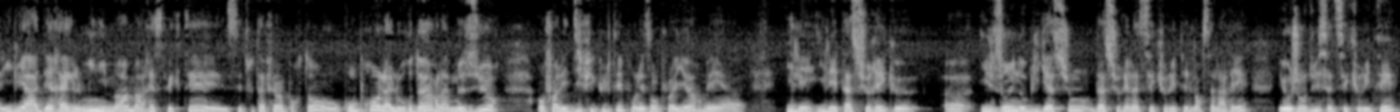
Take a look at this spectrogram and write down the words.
Il y a des règles minimum à respecter et c'est tout à fait important. On comprend la lourdeur, la mesure, enfin les difficultés pour les employeurs, mais il, est, il est assuré que ils ont une obligation d'assurer la sécurité de leurs salariés. Et aujourd'hui, cette sécurité,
